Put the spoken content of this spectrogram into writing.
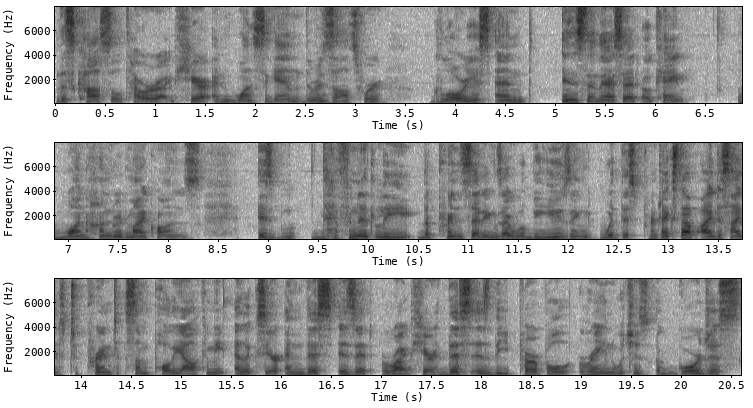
this castle tower right here. And once again, the results were glorious. And instantly I said, okay, 100 microns is definitely the print settings I will be using with this print. Next up, I decided to print some Polyalchemy Elixir, and this is it right here. This is the Purple Rain, which is a gorgeous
